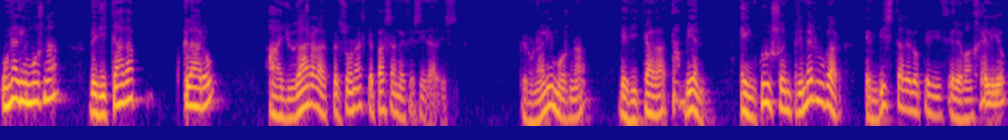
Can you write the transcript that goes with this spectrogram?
Una limosna dedicada, claro, a ayudar a las personas que pasan necesidades. Pero una limosna dedicada también, e incluso en primer lugar, en vista de lo que dice el Evangelio,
